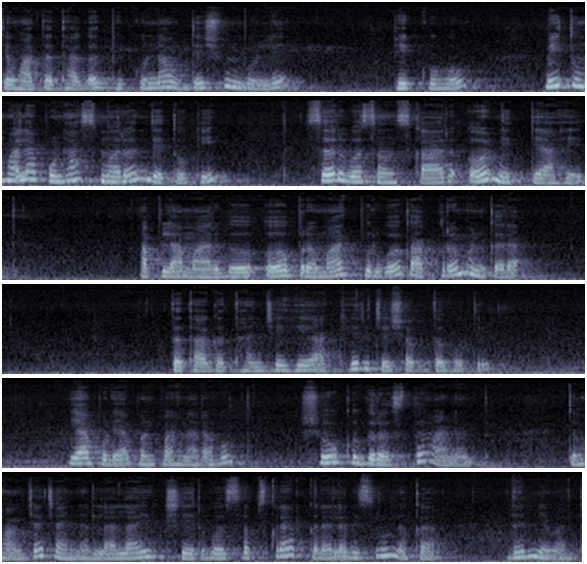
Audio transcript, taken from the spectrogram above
तेव्हा तथागत भिक्खूंना उद्देशून बोलले भिक्खू हो मी तुम्हाला पुन्हा स्मरण देतो की सर्व संस्कार अनित्य आहेत. आपला मार्ग अप्रमादपूर्वक आक्रमण करा. तथागतांचे हे अखेरचे शब्द होते. यापुढे आपण पाहणार आहोत शोकग्रस्त आनंद. तेव्हा आमच्या चॅनलला लाईक शेअर व सबस्क्राईब करायला विसरू नका. धन्यवाद.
